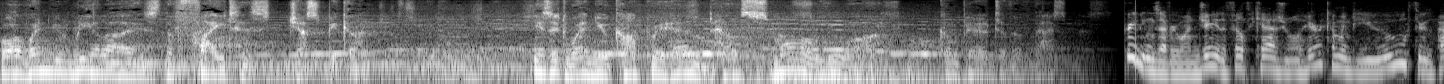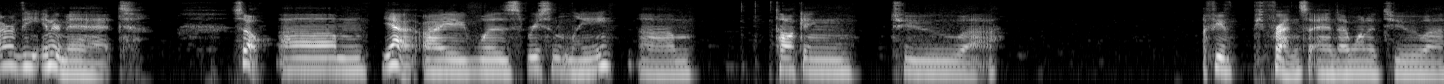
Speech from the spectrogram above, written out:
Or when you realize the fight has just begun? Is it when you comprehend how small you are compared to the vastness? Greetings, everyone. Jay, the Filthy Casual here, coming to you through the power of the internet. So, um, yeah, I was recently um, talking to uh, a few friends, and I wanted to, uh,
